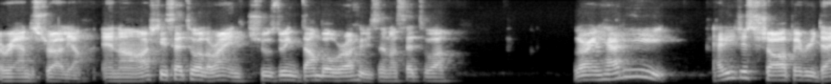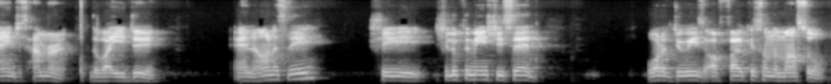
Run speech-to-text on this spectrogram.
around Australia. And uh, I actually said to her, Lorraine, she was doing dumbbell rows, and I said to her, Lorraine, how do you how do you just show up every day and just hammer it the way you do? And honestly, she she looked at me and she said, What I do is I focus on the muscle.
